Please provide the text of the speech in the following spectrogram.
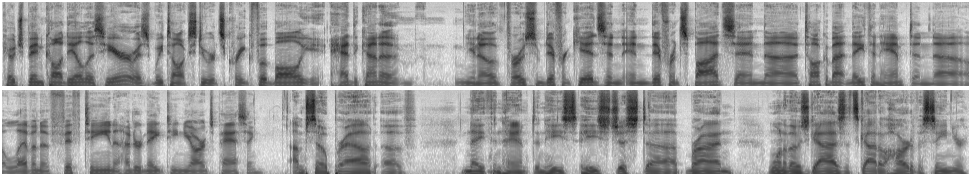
Coach Ben Caudill is here as we talk Stewart's Creek football. You had to kind of, you know, throw some different kids in, in different spots and uh, talk about Nathan Hampton, uh, 11 of 15, 118 yards passing. I'm so proud of Nathan Hampton. He's he's just uh, Brian one of those guys that's got a heart of a senior,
